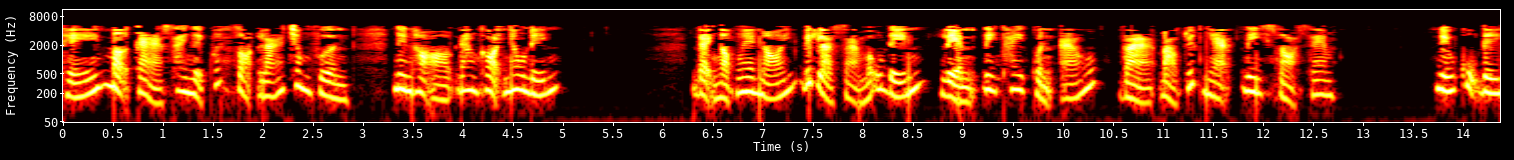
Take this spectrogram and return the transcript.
thế mợ cả sai người quét dọn lá trong vườn, nên họ đang gọi nhau đến. Đại Ngọc nghe nói biết là xả mẫu đến, liền đi thay quần áo và bảo Tuyết Nhạn đi dò xem. Nếu cụ đến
